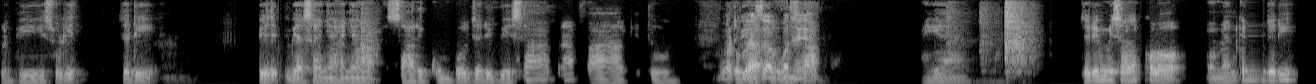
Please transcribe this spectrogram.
lebih sulit jadi bi- biasanya hanya sehari kumpul jadi bisa berapa gitu Luar biasa pokoknya ya. Iya. Jadi misalnya kalau online kan jadi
